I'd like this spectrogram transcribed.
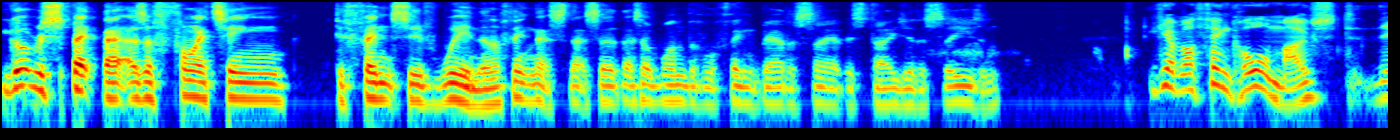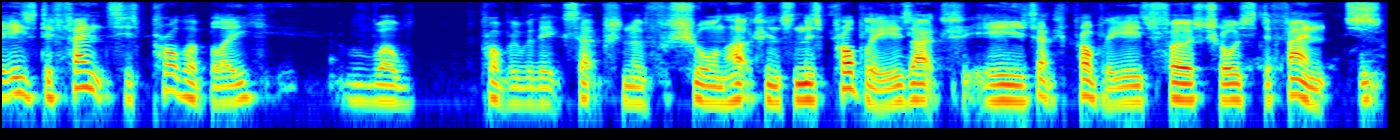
you got to respect that as a fighting defensive win, and I think that's that's a that's a wonderful thing to be able to say at this stage of the season. Yeah, but I think almost his defence is probably well probably with the exception of Shaun Hutchinson, is probably is actually he's actually probably his first choice defence.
